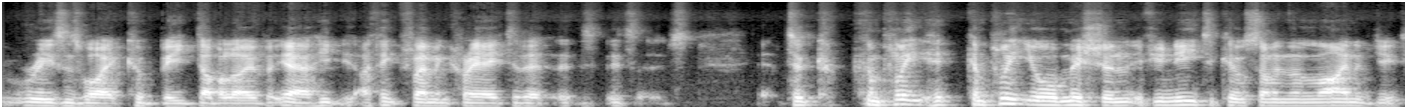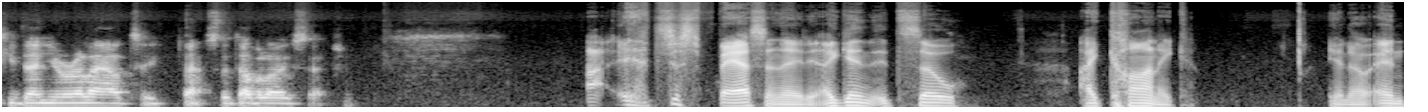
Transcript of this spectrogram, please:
reasons why it could be double O. But yeah, he, I think Fleming created it. It's, it's, it's to c- complete complete your mission. If you need to kill someone in the line of duty, then you're allowed to. That's the double O section. I- it's just fascinating. Again, it's so iconic, you know. And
